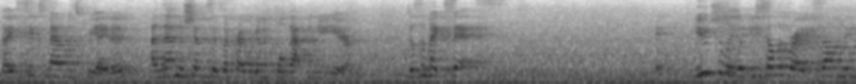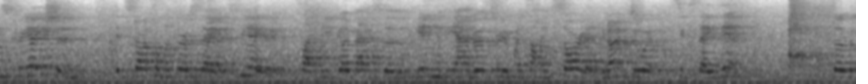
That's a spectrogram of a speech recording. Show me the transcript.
Day six, man was created. And then Hashem says, okay, we're going to call that the new year. Doesn't make sense. Usually when you celebrate something's creation, it starts on the first day it was created. It's like you go back to the, beginning of the anniversary of when something started. You don't do it six days in. So the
